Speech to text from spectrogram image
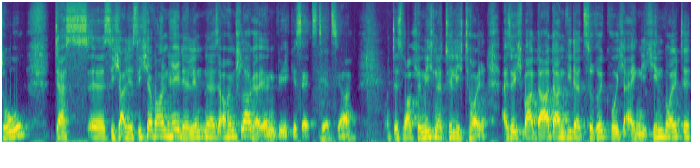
so, dass äh, sich alle sicher waren, hey, der Lindner ist auch im Schlager irgendwie gesetzt jetzt, ja. Und das war für mich natürlich toll. Also ich war da dann wieder zurück, wo ich eigentlich hin wollte.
